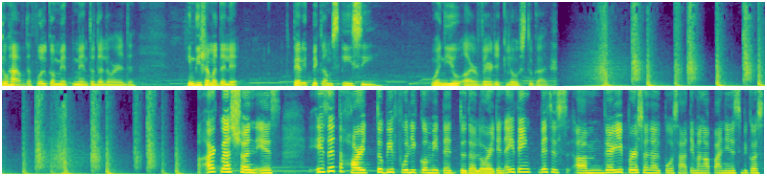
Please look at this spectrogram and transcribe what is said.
to have the full commitment to the Lord, hindi siya madali, pero it becomes easy when you are very close to God. Our question is, is it hard to be fully committed to the Lord? And I think this is um, very personal po sa ating mga panelists because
